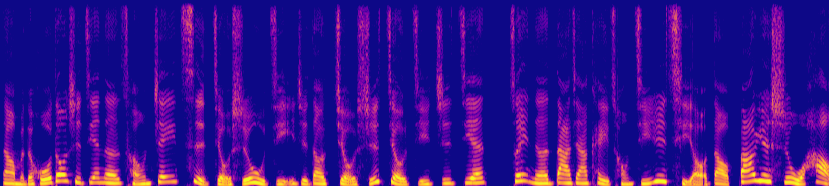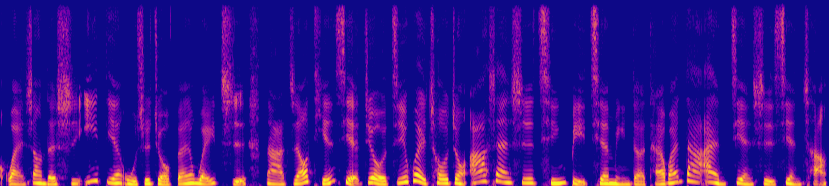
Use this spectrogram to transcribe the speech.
那我们的活动时间呢，从这一次九十五集一直到九十九集之间。所以呢，大家可以从即日起哦，到八月十五号晚上的十一点五十九分为止。那只要填写，就有机会抽中阿善师亲笔签名的台湾大案见事现场。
